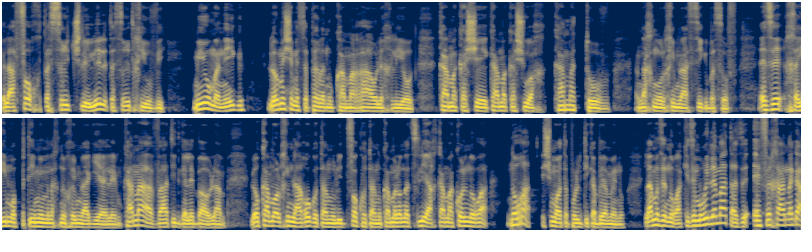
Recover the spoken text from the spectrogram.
ולהפוך תסריט שלילי לתסריט חיובי. מי הוא מנהיג? לא מי שמספר לנו כמה רע הולך להיות, כמה קשה, כמה קשוח, כמה טוב אנחנו הולכים להשיג בסוף. איזה חיים אופטימיים אנחנו יכולים להגיע אליהם, כמה אהבה תתגלה בעולם, לא כמה הולכים להרוג אותנו, לדפוק אותנו, כמה לא נצליח, כמה הכל נורא. נורא לשמוע את הפוליטיקה בימינו. למה זה נורא? כי זה מוריד למטה, זה הפך ההנהגה.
